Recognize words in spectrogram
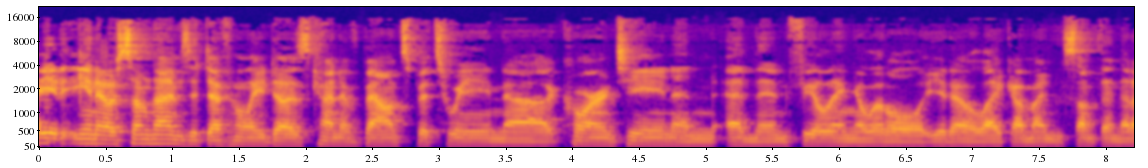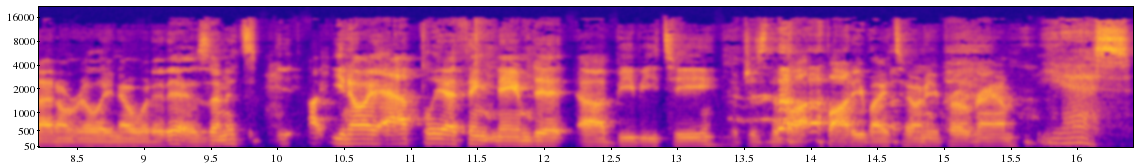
I, you know, sometimes it definitely does kind of bounce between uh, quarantine and and then feeling a little, you know, like I'm on something that I don't really know what it is, and it's, you know, I aptly I think named it uh, BBT, which is the Body by Tony program. Yes,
